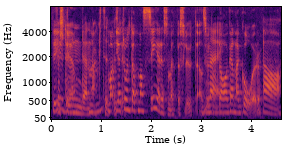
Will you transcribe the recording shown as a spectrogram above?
det är för stunden Mm. aktivt Man- beslut. Jag tror inte att man ser det som ett beslut ens, utan Nej. dagarna går. Ja.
